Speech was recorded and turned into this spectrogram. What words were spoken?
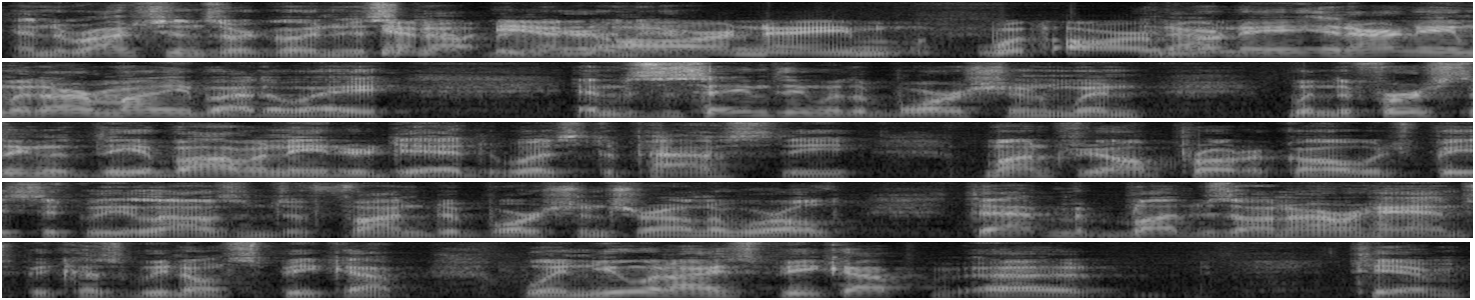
And the Russians are going to step in, in, in our name with our in money. our name in our name with our money, by the way. And it's the same thing with abortion. When when the first thing that the Abominator did was to pass the Montreal Protocol, which basically allows them to fund abortions around the world, that blood is on our hands because we don't speak up. When you and I speak up, uh, Tim,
